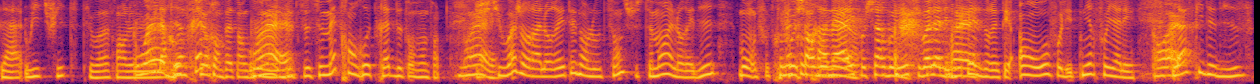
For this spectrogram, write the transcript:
la retreat, tu vois, enfin Ouais, la bien retraite sûr. en fait, en gros, Ouais. de, de se mettre en retraite de temps en temps. Ouais. Tu vois, genre elle aurait été dans l'autre sens justement, elle aurait dit bon, il faut se Il faut remettre au travail, il faut charbonner, tu vois là les épées elles auraient été en haut, faut les tenir, faut y aller. Là ce qu'ils te disent,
